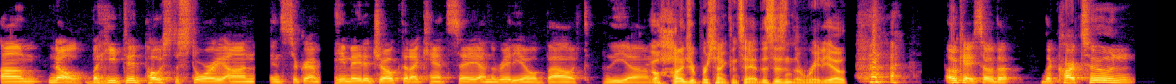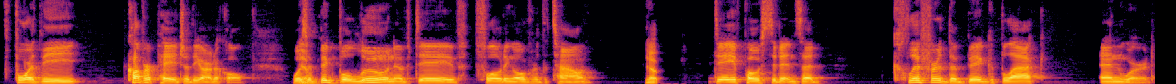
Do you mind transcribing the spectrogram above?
Um, no, but he did post a story on Instagram. He made a joke that I can't say on the radio about the. Um... 100% can say it. This isn't the radio. okay, so the, the cartoon for the cover page of the article was yep. a big balloon of Dave floating over the town. Dave posted it and said, Clifford the Big Black N word.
